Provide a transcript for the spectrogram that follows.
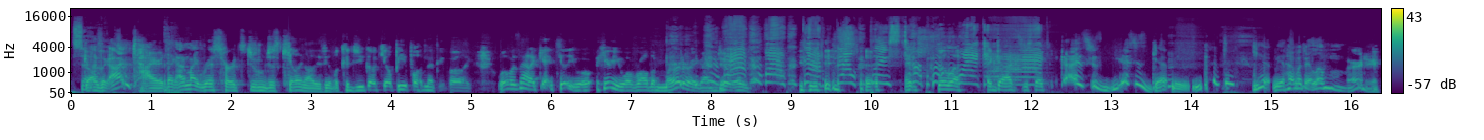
So Guys, like I'm tired. Like I, my wrist hurts from just killing all these people. Could you go kill people? And then people are like, "What was that? I can't kill you. Hear you over all the murdering I'm doing." God, no, please stop. Oh like- my and God's just like, "You guys just, you guys just get me. You guys just get me. How much I love murder.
